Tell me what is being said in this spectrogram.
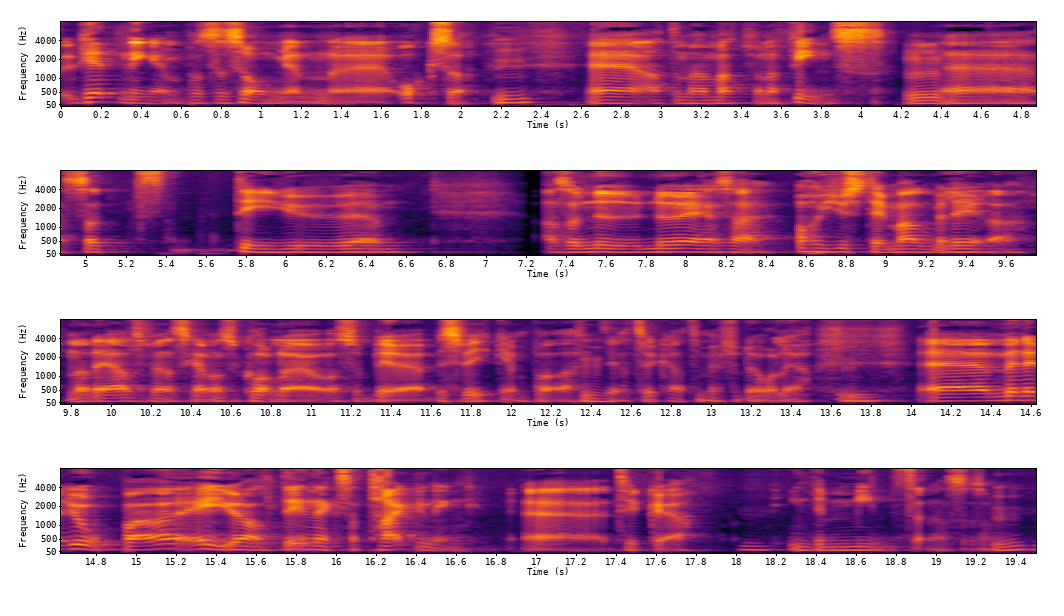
räddningen på säsongen eh, också. Mm. Eh, att de här matcherna finns. Mm. Eh, så att det är ju... Eh, alltså nu, nu är jag så här, oh, just det, Malmö lirar när det är allsvenskan och så kollar jag och så blir jag besviken på att mm. jag tycker att de är för dåliga. Mm. Eh, men Europa är ju alltid en extra taggning. Eh, tycker jag. Mm. Inte minst den här säsongen. Mm.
